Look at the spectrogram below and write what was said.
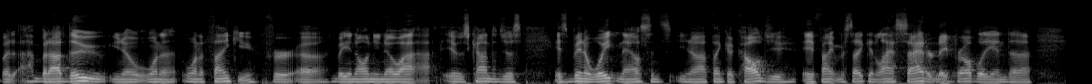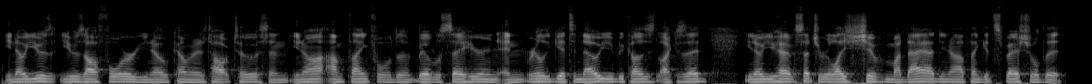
But but I do, you know, want to want to thank you for uh, being on. You know, I, I it was kind of just it's been a week now since you know I think I called you if I ain't mistaken last Saturday probably, and uh, you know you was you was all for you know coming to talk to us, and you know I, I'm thankful to be able to sit here and, and really get to know you because like I said, you know you have such a relationship with my dad. You know I think it's special that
